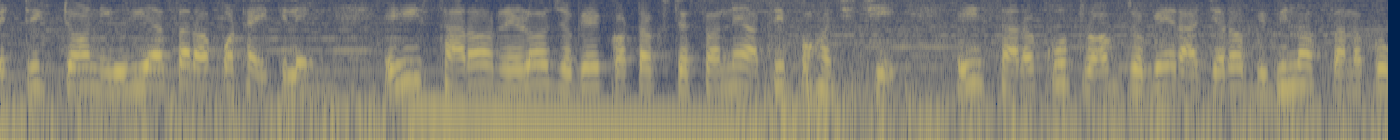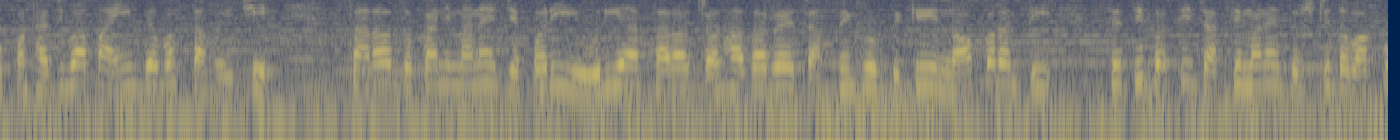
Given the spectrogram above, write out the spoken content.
मेट्रिक टन युरी सार पठाइ सार रेलो कटक स्टेशन स्टेसन आसिस पहुँचि ट्रक जोगे राज्य विभिन्न स्थानको पठाइदिनु व्यवस्था ଦୋକାନୀମାନେ ଯେପରି ୟୁରିଆ ସାର ଚଢ଼ା ଦରରେ ଚାଷୀଙ୍କୁ ବିକ୍ରି ନ କରନ୍ତି ସେଥିପ୍ରତି ଚାଷୀମାନେ ଦୃଷ୍ଟି ଦେବାକୁ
